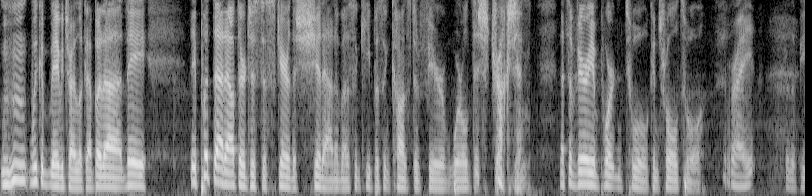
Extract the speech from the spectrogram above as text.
Hmm We could maybe try to look it up, but uh, they they put that out there just to scare the shit out of us and keep us in constant fear of world destruction. That's a very important tool, control tool Right. for the Dude,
